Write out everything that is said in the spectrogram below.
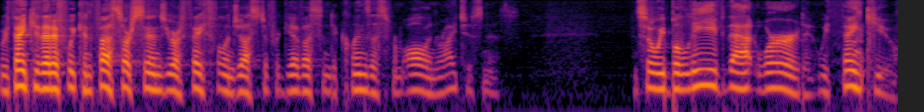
We thank you that if we confess our sins, you are faithful and just to forgive us and to cleanse us from all unrighteousness. And so we believe that word. We thank you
